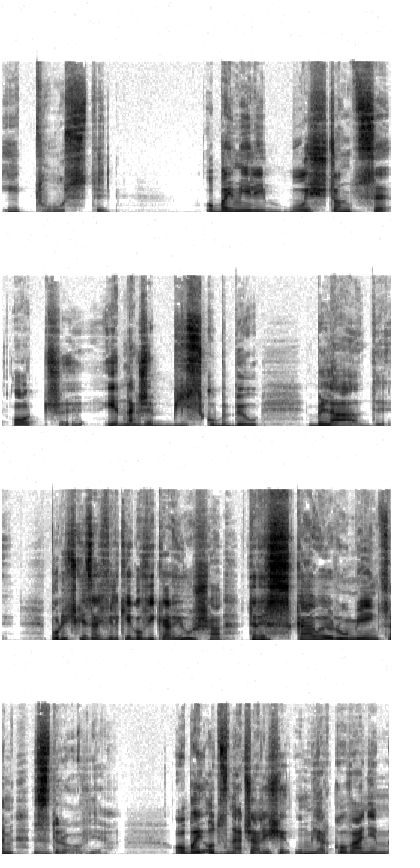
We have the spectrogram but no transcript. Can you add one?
i tłusty. Obaj mieli błyszczące oczy, jednakże biskup był blady. Policzki zaś wielkiego wikariusza tryskały rumieńcem zdrowia. Obaj odznaczali się umiarkowaniem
